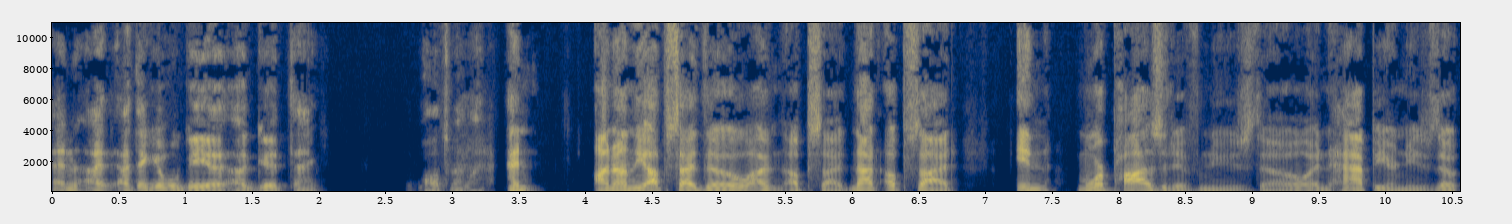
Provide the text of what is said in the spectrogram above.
and I, I, think it will be a, a, good thing ultimately. And and on the upside, though, on upside, not upside, in more positive news though, and happier news though,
